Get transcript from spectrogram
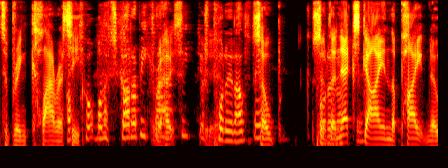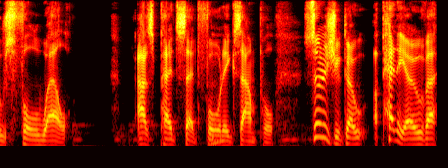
to bring clarity Of course, well, it's got to be clarity. Just Yeah. put it out there. So, so Put the next guy in the pipe knows full well, as Ped said, for Mm. example, as soon as you go a penny over,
